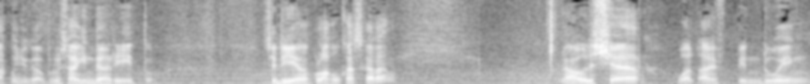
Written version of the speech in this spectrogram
aku juga berusaha hindari itu. Jadi yang aku lakukan sekarang I will share what I've been doing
